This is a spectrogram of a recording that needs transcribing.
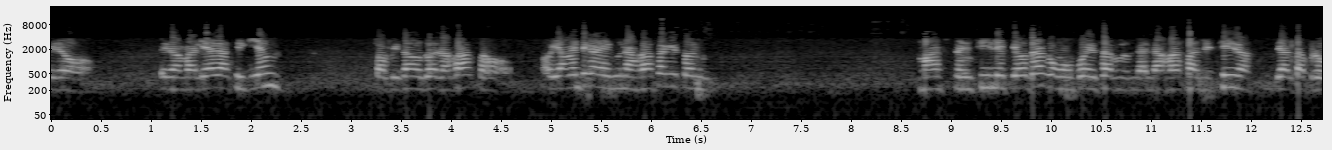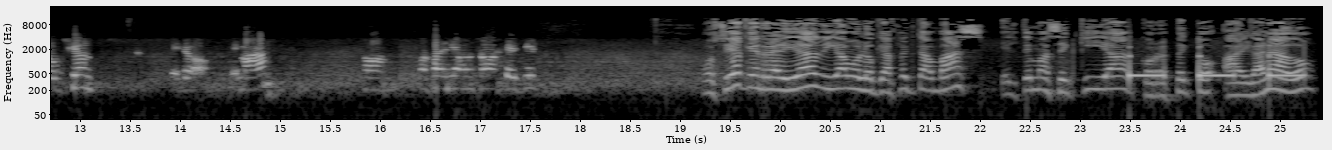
pero pero en realidad la sequía está afectando a todas las razas. Obviamente que hay algunas razas que son más sensibles que otras, como pueden ser las, razas lecheras de alta producción, pero demás no, no sabría mucho más que decir. O sea que en realidad, digamos, lo que afecta más el tema sequía con respecto al ganado.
